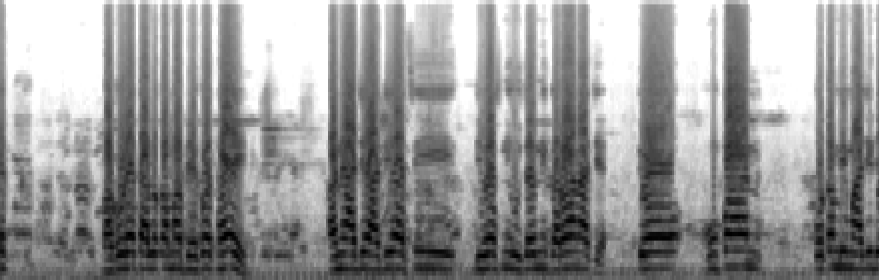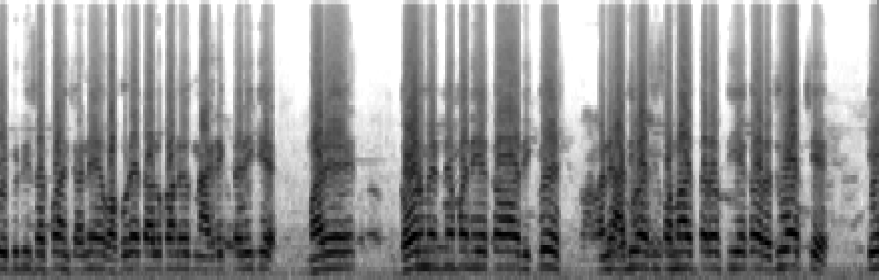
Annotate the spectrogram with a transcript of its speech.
એક વાઘોડિયા તાલુકામાં ભેગો થઈ અને આજે આદિવાસી દિવસની ઉજવણી કરવાના છે. તો હું પણ કોટંબી માજી ડેપ્યુટી સરપંચ અને વાઘોડિયા તાલુકાનો એક નાગરિક તરીકે મારે ગવર્મેન્ટને પણ એક રિક્વેસ્ટ અને આદિવાસી સમાજ તરફથી એક રજૂઆત છે કે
